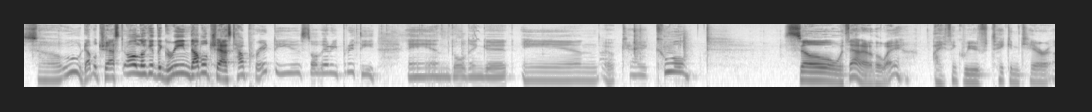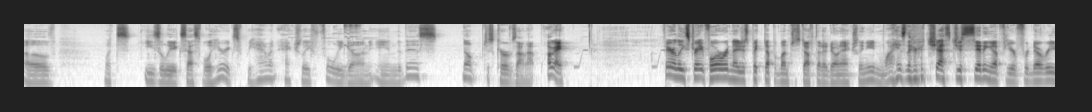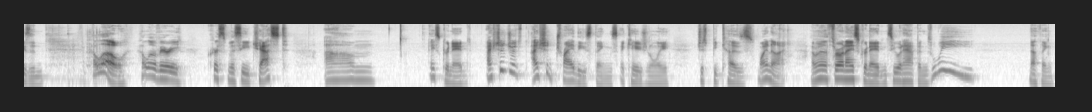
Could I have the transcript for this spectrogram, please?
so, ooh, double chest. Oh, look at the green double chest. How pretty. So very pretty. And gold ingot. And, okay, cool. So, with that out of the way, I think we've taken care of what's easily accessible here, except we haven't actually fully gone into this. Nope, just curves on up. Okay. Fairly straightforward, and I just picked up a bunch of stuff that I don't actually need. And why is there a chest just sitting up here for no reason? Hello. Hello, very Christmassy chest. Um, ice grenade. I should just I should try these things occasionally, just because. Why not? I'm gonna throw an ice grenade and see what happens. Whee! Nothing.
